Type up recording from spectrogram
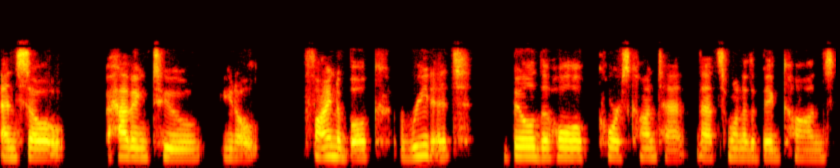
and so having to, you know, find a book, read it, build the whole course content. That's one of the big cons.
